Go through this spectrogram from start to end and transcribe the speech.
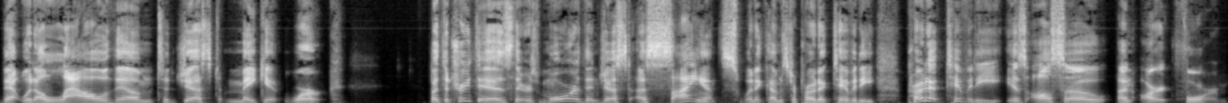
that would allow them to just make it work. But the truth is, there's more than just a science when it comes to productivity. Productivity is also an art form.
